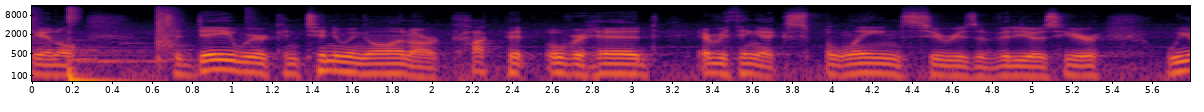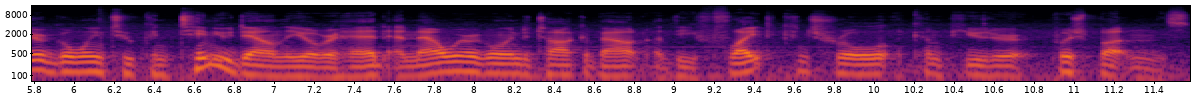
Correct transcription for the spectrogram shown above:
channel. Today we're continuing on our cockpit overhead, everything explained series of videos here. We are going to continue down the overhead and now we're going to talk about the flight control computer push buttons.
